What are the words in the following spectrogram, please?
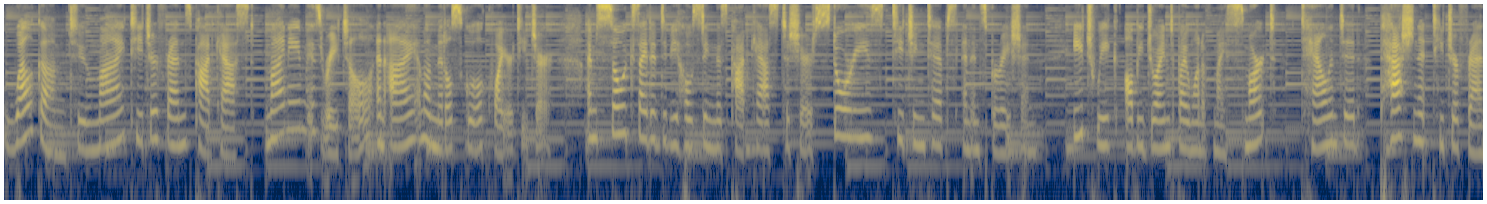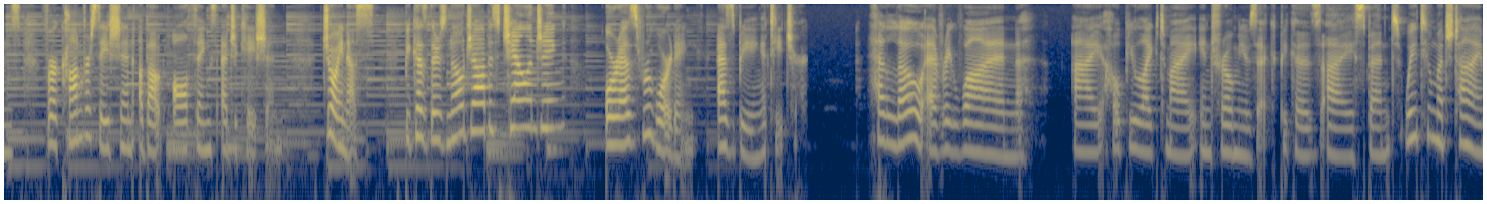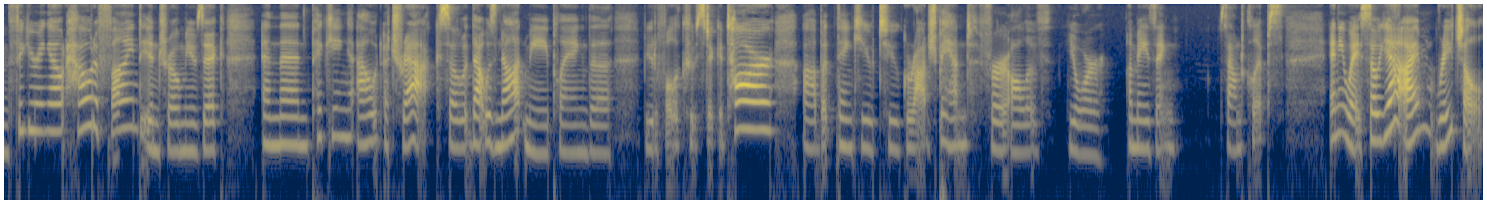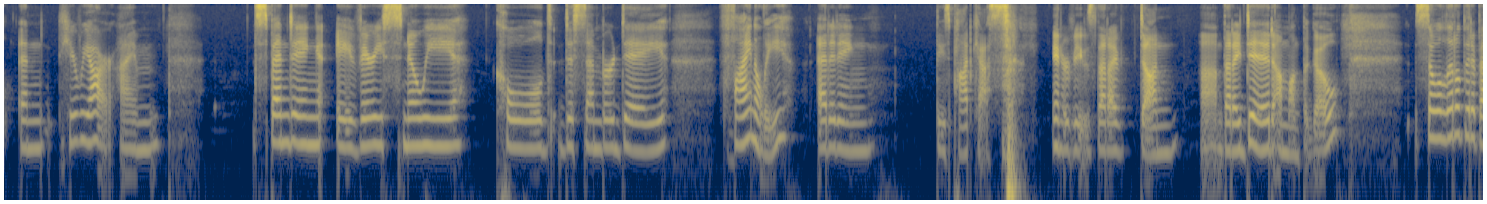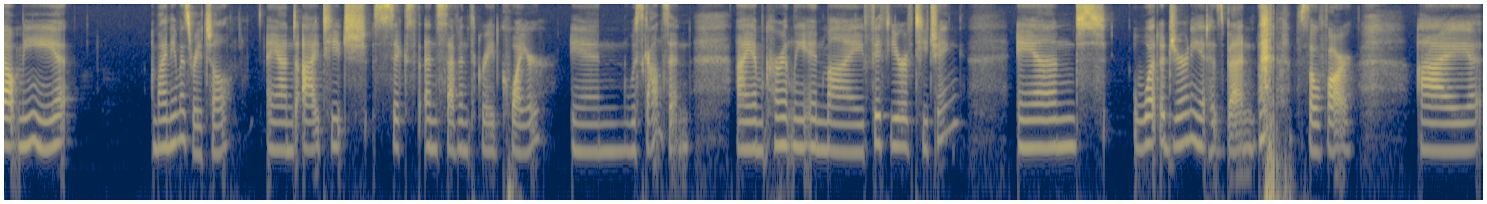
Welcome to my Teacher Friends podcast. My name is Rachel, and I am a middle school choir teacher. I'm so excited to be hosting this podcast to share stories, teaching tips, and inspiration. Each week, I'll be joined by one of my smart, talented, passionate teacher friends for a conversation about all things education. Join us, because there's no job as challenging or as rewarding as being a teacher. Hello, everyone. I hope you liked my intro music because I spent way too much time figuring out how to find intro music and then picking out a track. So that was not me playing the beautiful acoustic guitar, uh, but thank you to GarageBand for all of your amazing sound clips. Anyway, so yeah, I'm Rachel, and here we are. I'm spending a very snowy, cold December day finally editing these podcasts interviews that I've done, um, that I did a month ago. So, a little bit about me my name is Rachel, and I teach sixth and seventh grade choir in Wisconsin. I am currently in my fifth year of teaching, and what a journey it has been so far. I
